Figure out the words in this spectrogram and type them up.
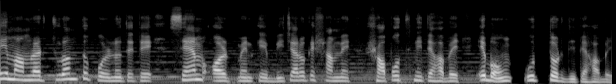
এই মামলার চূড়ান্ত পরিণতিতে স্যাম অল্টম্যানকে বিচারকের সামনে শপথ নিতে হবে এবং উত্তর দিতে হবে।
